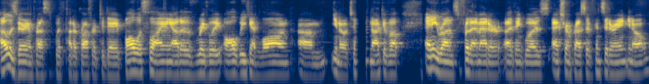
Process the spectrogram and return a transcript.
I was very impressed with Kutter Crawford today. Ball was flying out of Wrigley all weekend long. Um, you know, to not give up any runs for that matter, I think was extra impressive considering, you know,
